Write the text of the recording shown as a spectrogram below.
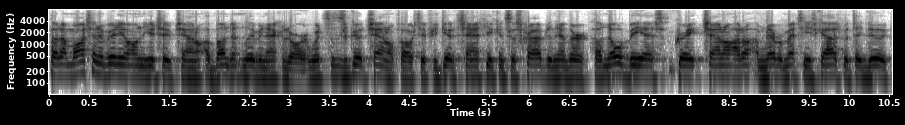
But I'm watching a video on the YouTube channel, Abundant Living Ecuador, which is a good channel, folks. If you get a chance, you can subscribe to them. They're a no BS great channel. I don't, I've never met these guys, but they do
